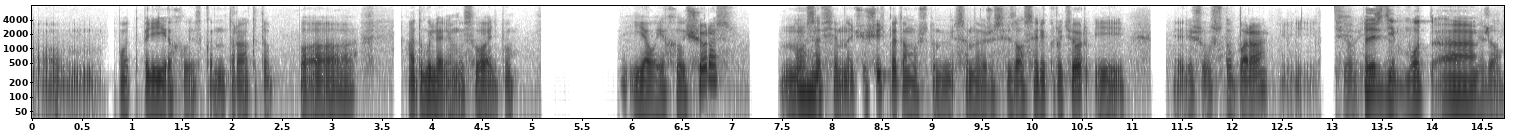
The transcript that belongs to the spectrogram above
эм, вот приехал из контракта, по... отгуляли мы свадьбу. Я уехал еще раз, но mm-hmm. совсем на чуть-чуть, потому что со мной уже связался рекрутер, и я решил, что пора. И все, Подожди, и вот а, бежал.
